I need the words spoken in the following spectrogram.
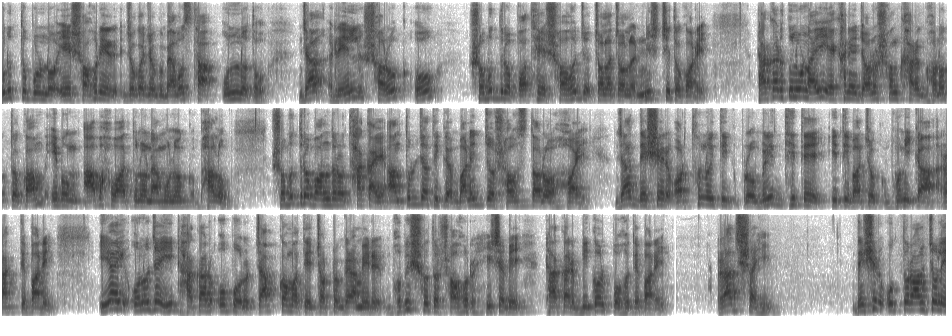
গুরুত্বপূর্ণ এ শহরের যোগাযোগ ব্যবস্থা উন্নত, যা রেল, সড়ক ও সমুদ্র পথে সহজ চলাচল নিশ্চিত করে। ঢাকার তুলনায় এখানে জনসংখ্যার ঘনত্ব কম এবং আবহাওয়া তুলনামূলক ভালো। সমুদ্র বন্দর থাকায় আন্তর্জাতিক বাণিজ্য সহজতর হয়, যা দেশের অর্থনৈতিক প্রবৃদ্ধিতে ইতিবাচক ভূমিকা রাখতে পারে। এআই অনুযায়ী ঢাকার ওপর চাপ কমাতে চট্টগ্রামের ভবিষ্যৎ শহর হিসেবে ঢাকার বিকল্প হতে পারে। রাজশাহী। দেশের উত্তরাঞ্চলে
